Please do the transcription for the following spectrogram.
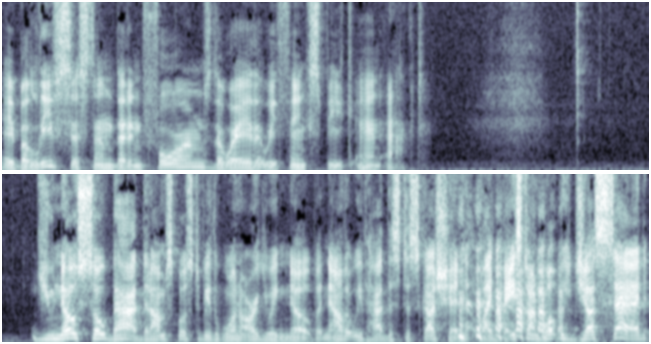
a belief system that informs the way that we think, speak, and act? you know so bad that I'm supposed to be the one arguing no, but now that we've had this discussion, like based on what we just said,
